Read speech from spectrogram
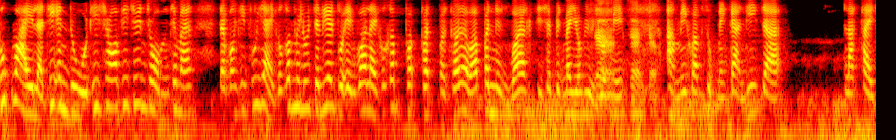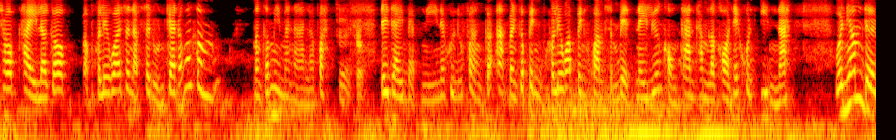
ทุกวัยแหละที่เอ็นดูที่ชอบที่ชื่นชมใช่ไหมแต่บางทีผู้ใหญ่เขาก็ไม่รู้จะเรียกตัวเองว่าอะไรเขาก็ปะปะปะเขาเลยว่าประหนึ่งว่าดิฉันเป็นแม่ยกอยู่ช่วงนี้ ใช่ครับ อะมีความสุขในการที่จะ รักใครชอบใครแล้วก็แบบเขาเรียกว่าสนับสนุนกันเพราะว่าก็มันก็มีมานานแล้วปะใช่ครับใดๆแบบนี้นะคุณผู้ฟังก็อะมันก็เป็นเขาเรียกว่าเป็นความสำเร็จในเรื่องของการทำละครให้คนอินนะวันนี้อ้อมเดิน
